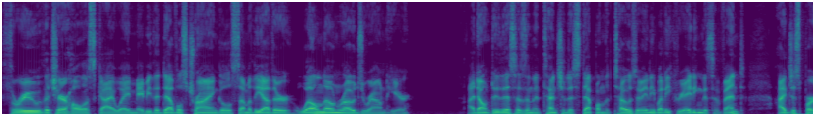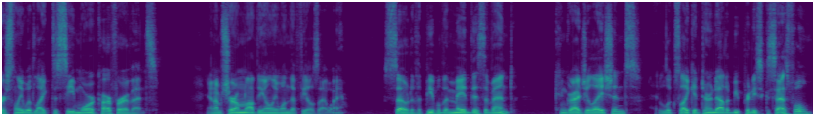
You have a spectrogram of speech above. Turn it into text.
through the Cherohala Skyway, maybe the Devil's Triangle, some of the other well known roads around here. I don't do this as an intention to step on the toes of anybody creating this event. I just personally would like to see more car fur events and I'm sure I'm not the only one that feels that way. So, to the people that made this event, congratulations. It looks like it turned out to be pretty successful.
